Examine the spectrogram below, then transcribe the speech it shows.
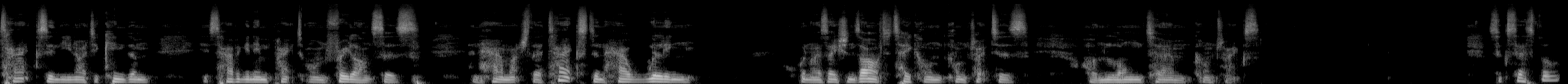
tax in the United Kingdom. It's having an impact on freelancers and how much they're taxed and how willing organisations are to take on contractors on long-term contracts. Successful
